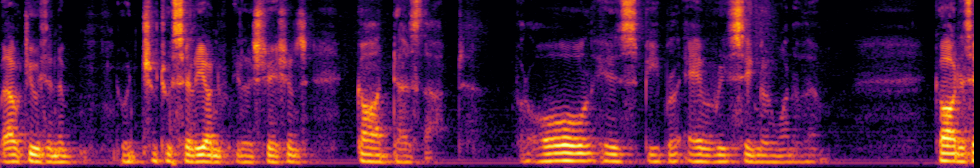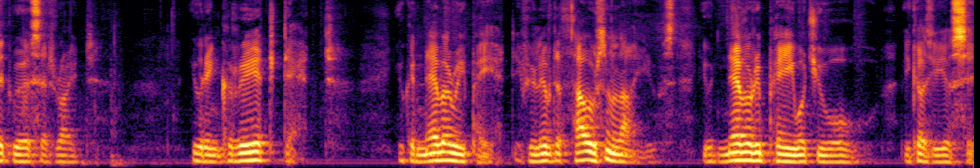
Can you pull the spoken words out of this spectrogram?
without using the too, too silly on illustrations, God does that for all his people, every single one of them. God, as it were, says, right, you're in great debt. You can never repay it. If you lived a thousand lives, you'd never repay what you owe because of your sin.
